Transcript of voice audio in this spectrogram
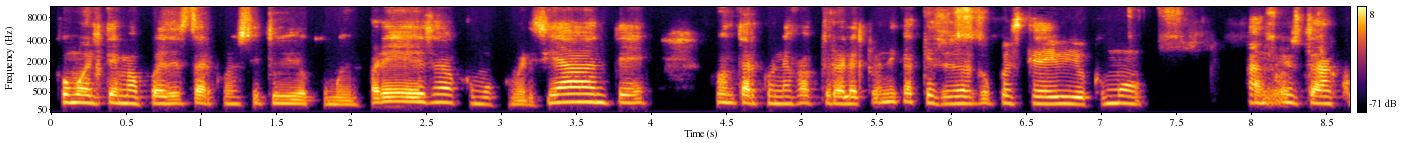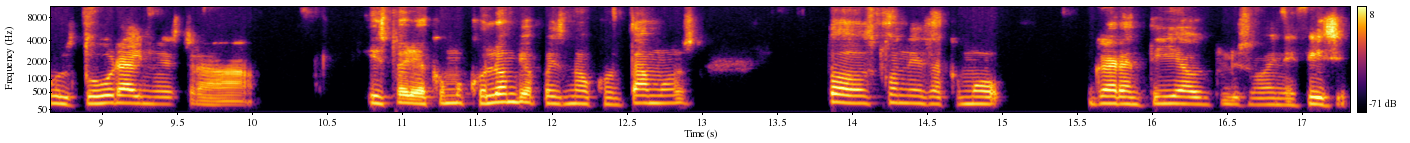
como el tema puede estar constituido como empresa o como comerciante, contar con la factura electrónica, que eso es algo pues que debido como a nuestra cultura y nuestra historia como Colombia, pues no contamos todos con esa como garantía o incluso beneficio.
